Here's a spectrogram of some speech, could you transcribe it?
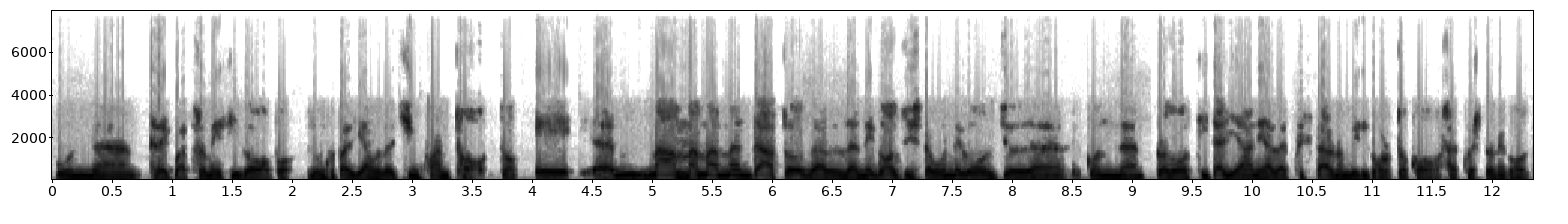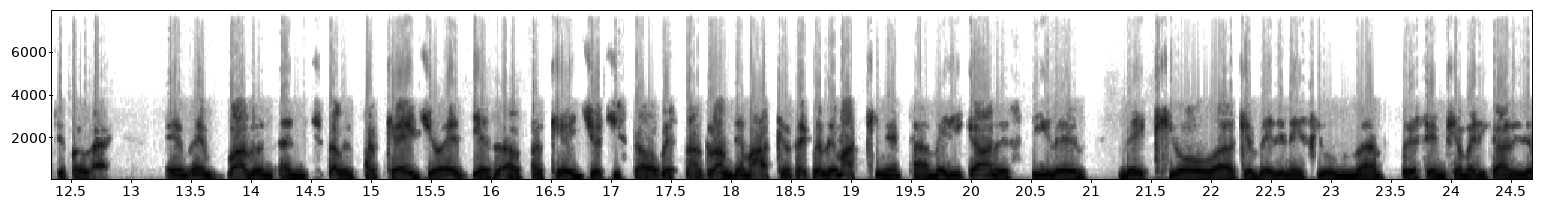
un 3-4 mesi dopo dunque parliamo del 58 e mamma mi ha mandato dal negozio stava un negozio eh, con eh, prodotti italiani ad acquistare non mi ricordo cosa, questo negozio per lei. E, e vado, e ci stava il parcheggio e dietro al parcheggio ci stava questa grande macchina, sai quelle macchine americane stile vecchio uh, che vedi nei film, uh, per esempio, americani di,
